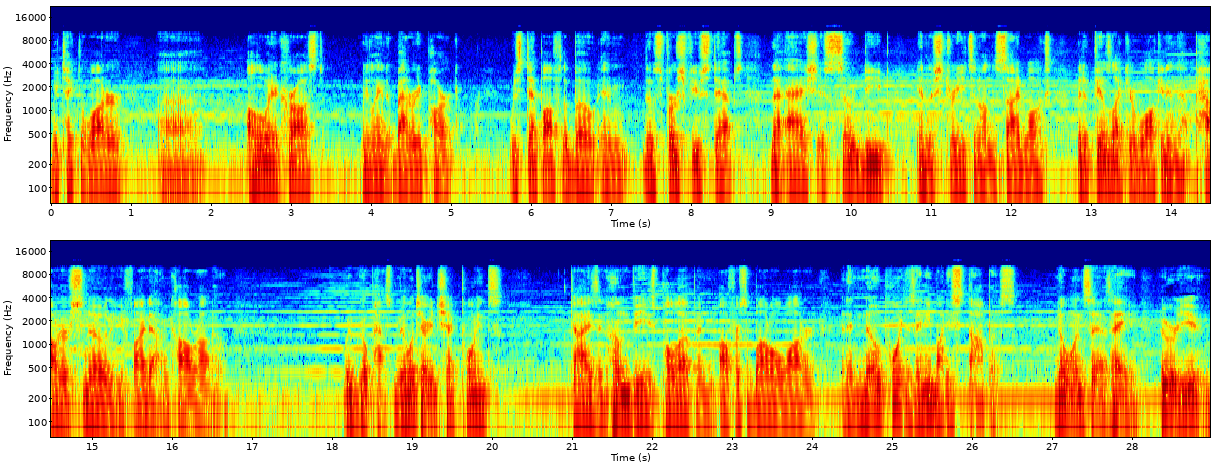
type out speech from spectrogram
We take the water uh, all the way across. We land at Battery Park we step off the boat, and those first few steps, the ash is so deep in the streets and on the sidewalks that it feels like you're walking in that powder snow that you find out in Colorado. We would go past military checkpoints. Guys in Humvees pull up and offer us a bottle of water. And at no point does anybody stop us. No one says, Hey, who are you?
